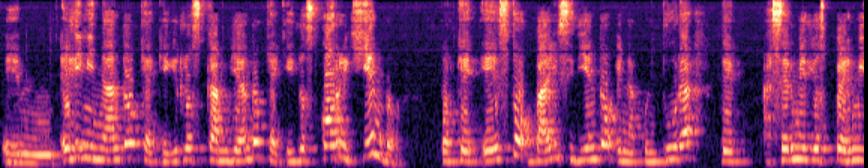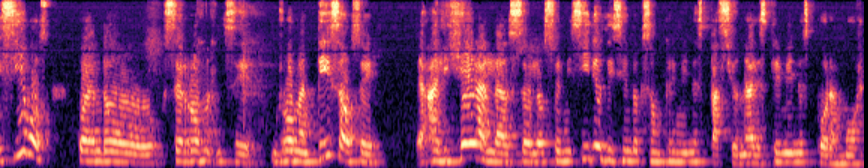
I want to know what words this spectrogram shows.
em, eliminando que hay que irlos cambiando que hay que irlos corrigiendo porque esto va incidiendo en la cultura de hacer medios permisivos cuando se, se romantiza o se aligeran los femicidios diciendo que son crímenes pasionales, crímenes por amor.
